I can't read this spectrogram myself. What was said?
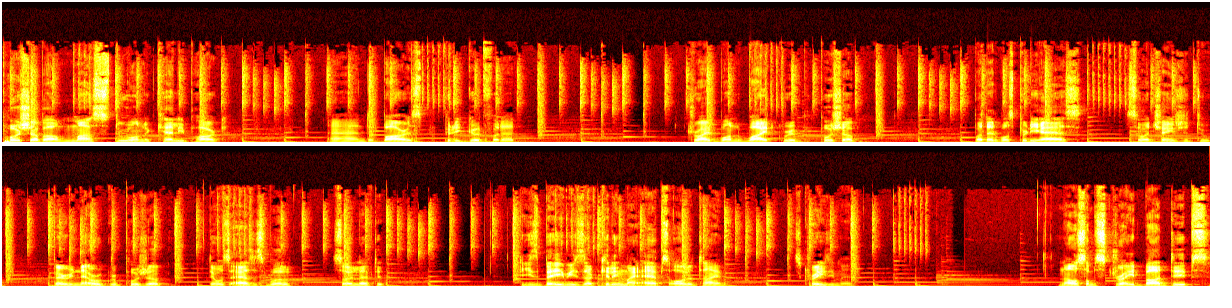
Push up a must do on the Cali Park and the bar is pretty good for that. Tried one wide grip push up, but that was pretty ass so I changed it to very narrow grip push-up. There was ass as well, so I left it. These babies are killing my abs all the time. It's crazy, man. Now some straight bar dips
